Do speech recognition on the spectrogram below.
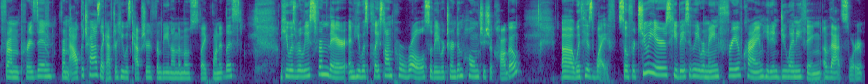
from prison from Alcatraz like after he was captured from being on the most like wanted list. He was released from there and he was placed on parole. So they returned him home to Chicago uh, with his wife. So for two years, he basically remained free of crime. He didn't do anything of that sort.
